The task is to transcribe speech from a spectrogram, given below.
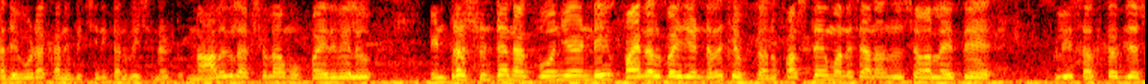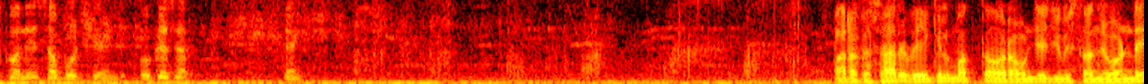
అది కూడా కనిపించింది కనిపించినట్టు. నాలుగు లక్షల ముప్పై ఐదు వేలు ఇంట్రెస్ట్ ఉంటే నాకు ఫోన్ చేయండి. ఫైనల్ ప్రైజ్ అని చెప్తాను. ఫస్ట్ టైం మన ఛానల్ చూసే అయితే ప్లీజ్ సబ్స్క్రైబ్ చేసుకొని సపోర్ట్ చేయండి. ఓకే సార్ థ్యాంక్ యూ మరొకసారి వెహికల్ మొత్తం రౌండ్ చేసి చూపిస్తాను చూడండి.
